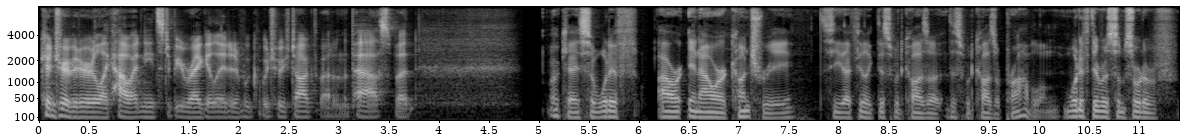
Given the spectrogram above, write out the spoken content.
contributor like how it needs to be regulated which we've talked about in the past but Okay, so what if our in our country, see I feel like this would cause a this would cause a problem. What if there was some sort of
